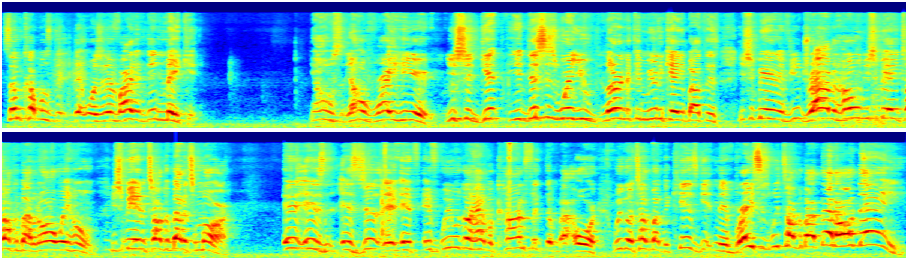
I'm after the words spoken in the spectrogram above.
some couples that, that was invited didn't make it. Y'all, y'all right here. You should get. You, this is where you learn to communicate about this. You should be able. If you're driving home, you should be able to talk about it all the way home. You should be able to talk about it tomorrow. It is. It's just if, if we were gonna have a conflict about, or we're gonna talk about the kids getting their braces, we talk about that all day.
